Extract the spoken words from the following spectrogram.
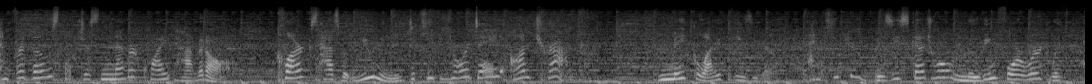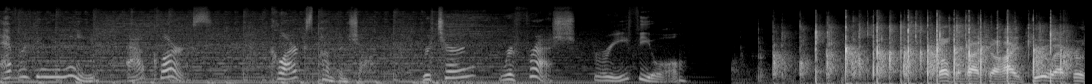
and for those that just never quite have it all, Clark's has what you need to keep your day on track. Make life easier and keep your busy schedule moving forward with everything you need at Clark's. Clark's Pump and Shop. Return, refresh, refuel. Welcome back to High Q after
